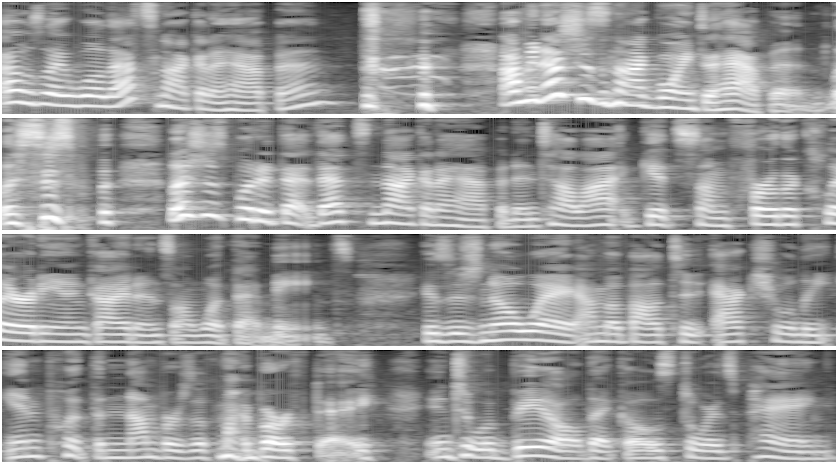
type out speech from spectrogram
I was like, well, that's not going to happen. I mean, that's just not going to happen. Let's just let's just put it that that's not going to happen until I get some further clarity and guidance on what that means. Because there's no way I'm about to actually input the numbers of my birthday into a bill that goes towards paying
